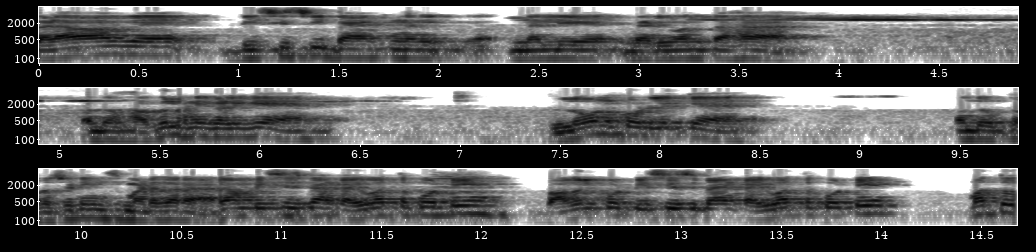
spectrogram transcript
ಬೆಳಗಾವಿ ಡಿ ಸಿ ಸಿ ಬ್ಯಾಂಕ್ನಲ್ಲಿ ನಡೆಯುವಂತಹ ಒಂದು ಹಗಲು ಲೋನ್ ಕೊಡ್ಲಿಕ್ಕೆ ಒಂದು ಪ್ರೊಸೀಡಿಂಗ್ಸ್ ಮಾಡಿದ್ದಾರೆ. ಬೆಳಗಾಂ ಡಿ ಸಿ ಬ್ಯಾಂಕ್ ಐವತ್ತು ಕೋಟಿ, Bagalkot D C C bank ಐವತ್ತು ಕೋಟಿ, ಮತ್ತು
